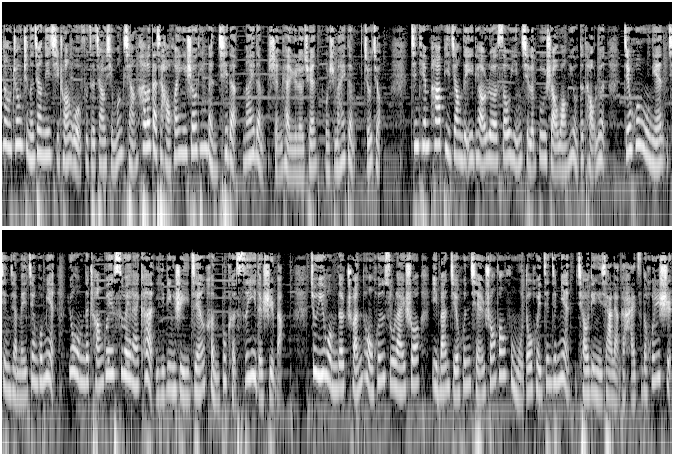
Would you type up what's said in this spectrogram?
闹钟只能叫你起床，我负责叫醒梦想。Hello，大家好，欢迎收听本期的 Madam 神侃娱乐圈，我是 Madam 九九。今天 Papi 酱的一条热搜引起了不少网友的讨论。结婚五年，亲家没见过面，用我们的常规思维来看，一定是一件很不可思议的事吧？就以我们的传统婚俗来说，一般结婚前双方父母都会见见面，敲定一下两个孩子的婚事，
